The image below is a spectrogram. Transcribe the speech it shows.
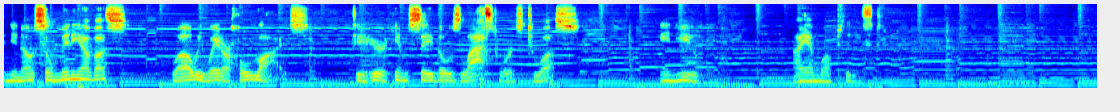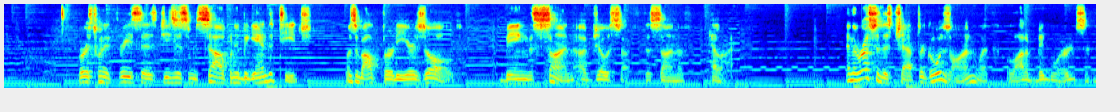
And you know, so many of us, well, we wait our whole lives to hear Him say those last words to us in you I am well pleased. Verse 23 says Jesus himself, when he began to teach, was about 30 years old, being the son of Joseph, the son of Heli. And the rest of this chapter goes on with a lot of big words and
